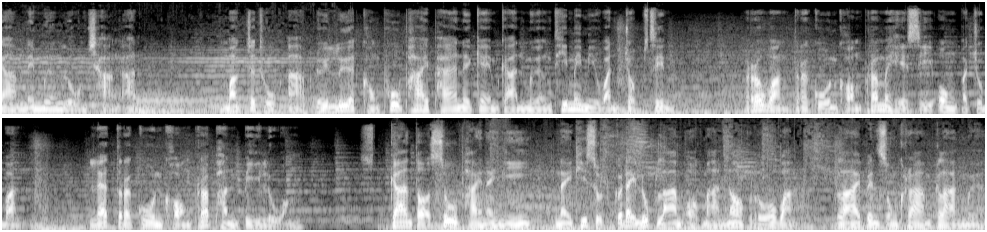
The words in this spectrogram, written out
งามในเมืองหลวงฉางอัน มักจะถูกอาบด้วยเลือดของผู้พ่ายแพ้ในเกมการเมืองที่ไม่มีวันจบสิ้น ระหว่างตระกูลของพระมเหสีองค์ปัจจุบัน และตระกูลของพระพันปีหลวง การต่อสู้ภายในนี้ในที่สุดก็ได้ลุกลามออกมานอกรั้ววัง กลายเป็นสงครามกลางเมือง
